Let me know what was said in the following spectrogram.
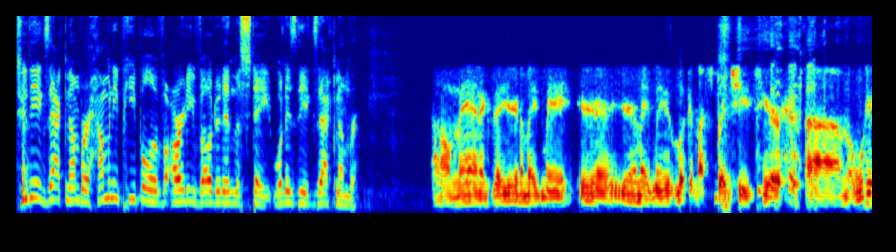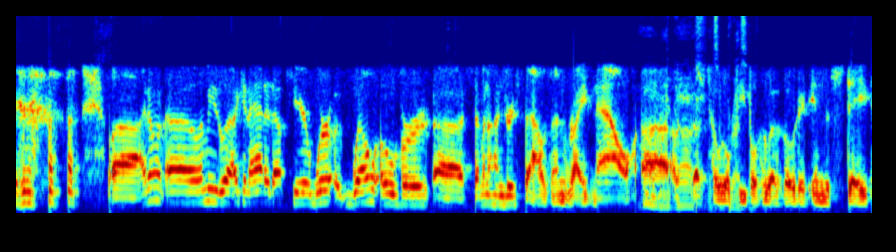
to the exact number, how many people have already voted in the state? What is the exact number? Oh man, exa- you're gonna make me you're gonna, you're gonna make me look at my spreadsheets here. um, we're uh, I don't uh, let me I can add it up here. We're well over uh, seven hundred thousand right now uh, of, of total people who have voted in the state.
